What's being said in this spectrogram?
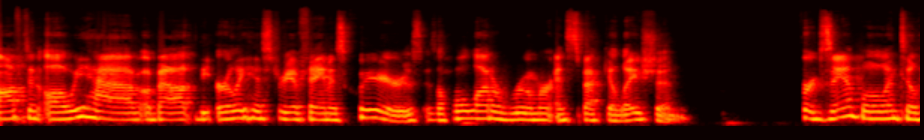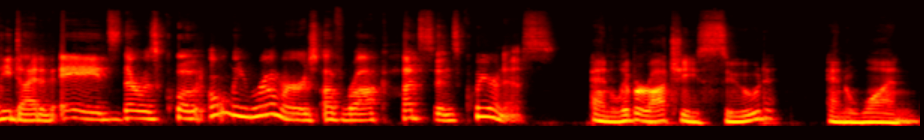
often all we have about the early history of famous queers is a whole lot of rumor and speculation. For example, until he died of AIDS, there was, quote, only rumors of Rock Hudson's queerness. And Liberace sued and won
